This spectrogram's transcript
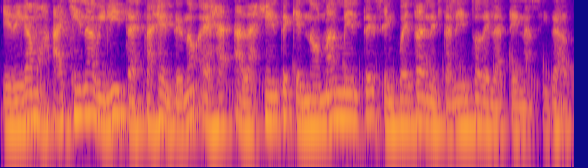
que digamos, ¿a quién habilita esta gente? ¿no? Es a la gente que normalmente se encuentra en el talento de la tenacidad.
